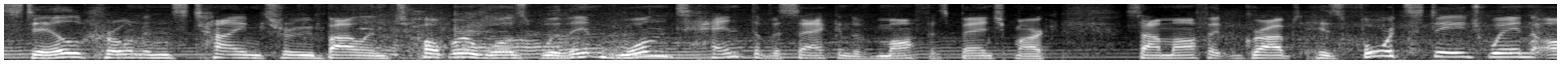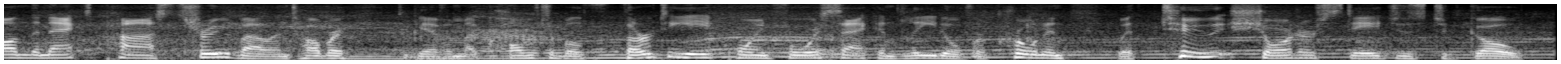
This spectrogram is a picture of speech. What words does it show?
Still, Cronin's time through Ballintubber was within one tenth of a second of Moffat's benchmark. Sam Moffat grabbed his fourth stage win on the next pass through Ballintubber to give him a comfortable 38.4 second lead over Cronin with two shorter stages to go.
